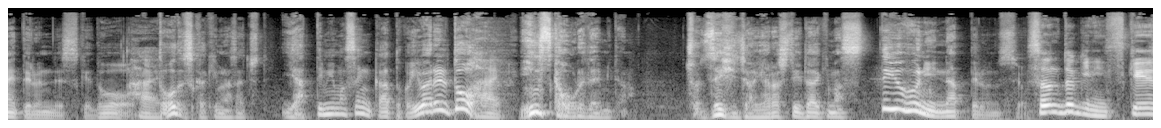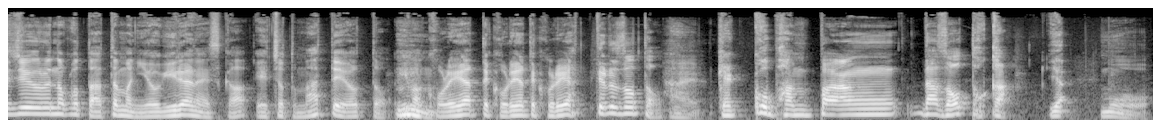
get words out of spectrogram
えてるんですけど、はい、どうですか木村さんちょっとやってみませんかとか言われると、はい、いいんすか俺でみたいな。ちょぜひじゃあやらせていただきますっていうふうになってるんですよ。その時にスケジュールのこと頭によぎらないですか？え、ちょっと待ってよと。今これやってこれやってこれやってるぞと。はい、結構パンパンだぞとか。いや、も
